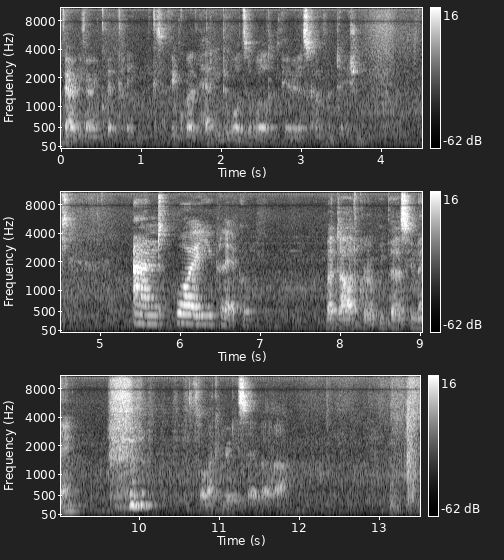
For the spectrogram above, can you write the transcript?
very, very quickly because I think we're heading towards a world imperialist confrontation. And why are you political? My dad grew up in Percy Main. That's all I can really say about that.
